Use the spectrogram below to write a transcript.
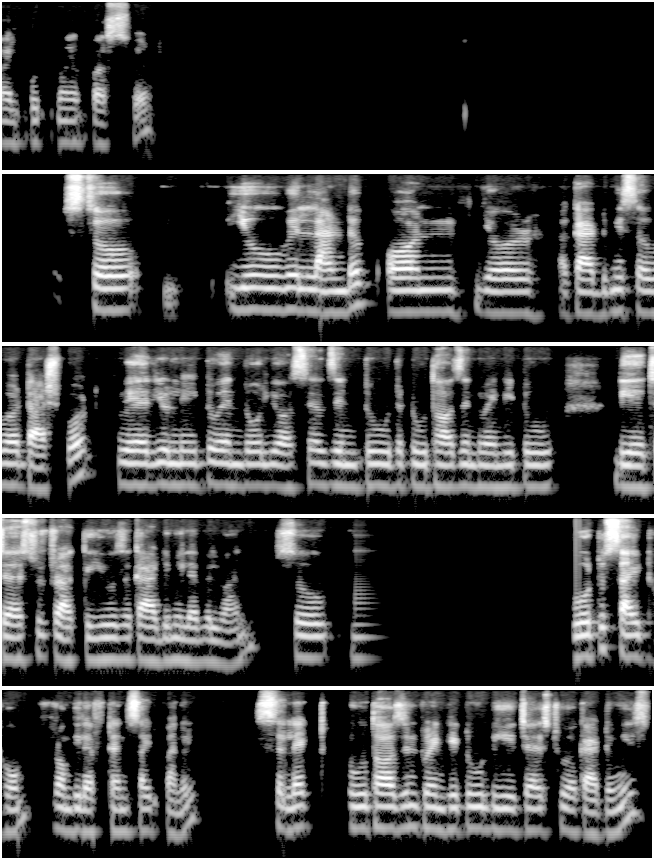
I'll put my password. So you will land up on your Academy server dashboard where you'll need to enroll yourselves into the 2022 DHIS2 Track the Use Academy Level 1. So go to site home from the left hand side panel, select 2022 DHIS2 Academies,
